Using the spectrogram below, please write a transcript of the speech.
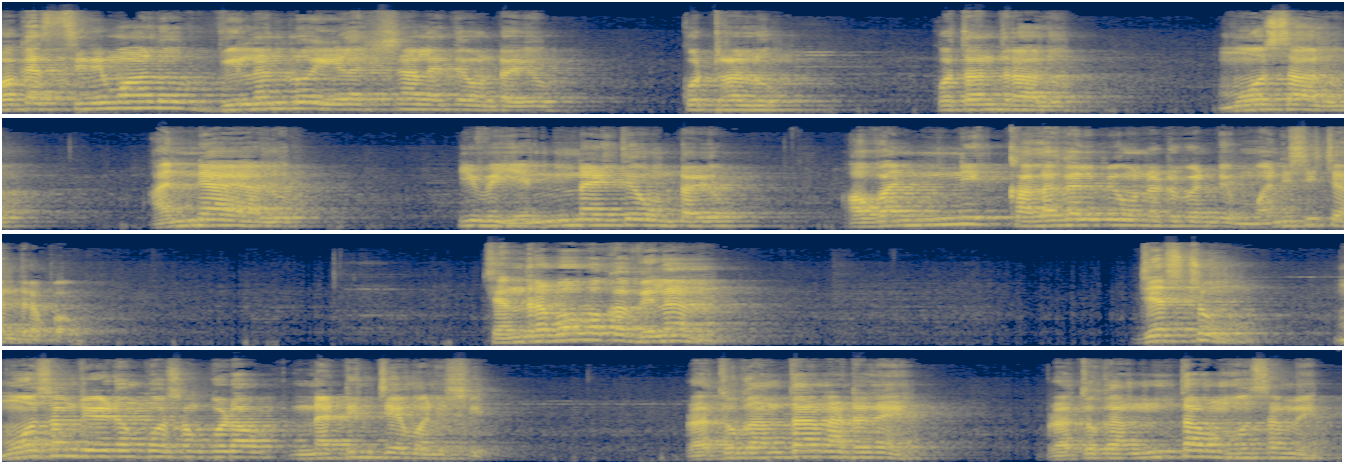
ఒక సినిమాలో విలన్లో ఏ లక్షణాలు అయితే ఉంటాయో? కుట్రలు కుతంత్రాలు మోసాలు అన్యాయాలు ఇవి ఎన్నైతే ఉంటాయో అవన్నీ కలగలిపి ఉన్నటువంటి మనిషి చంద్రబాబు. చంద్రబాబు ఒక విలన్. జస్ట్ మోసం చేయడం కోసం కూడా నటించే మనిషి. బ్రతుకంతా నటనే. బ్రతుకంతా మోసమే.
